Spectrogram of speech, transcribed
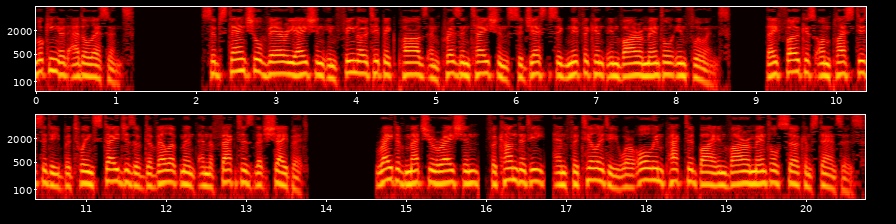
looking at adolescence. Substantial variation in phenotypic paths and presentations suggest significant environmental influence. They focus on plasticity between stages of development and the factors that shape it. Rate of maturation, fecundity, and fertility were all impacted by environmental circumstances.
